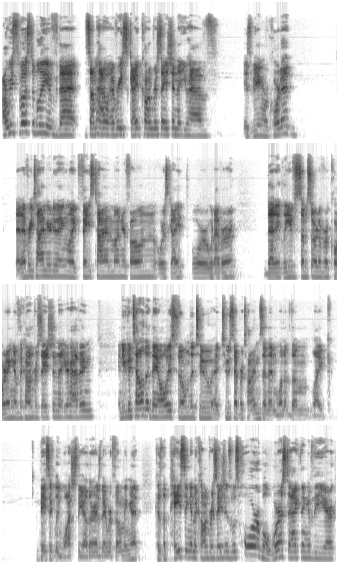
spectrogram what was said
are we supposed to believe that somehow every Skype conversation that you have is being recorded? That every time you're doing like FaceTime on your phone or Skype or whatever, that it leaves some sort of recording of the conversation that you're having? And you could tell that they always film the two at two separate times and then one of them like basically watched the other as they were filming it because the pacing in the conversations was horrible. Worst acting of the year,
